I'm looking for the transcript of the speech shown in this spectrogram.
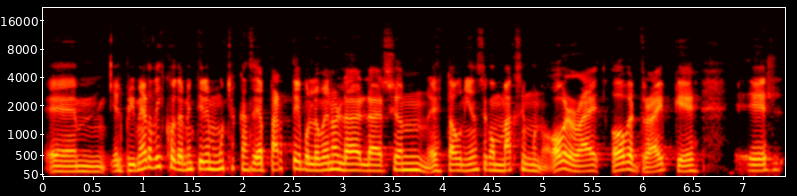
Eh, el primer disco también tiene muchas canciones, aparte por lo menos la, la versión estadounidense con Maximum Overdrive, Overdrive que es, es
